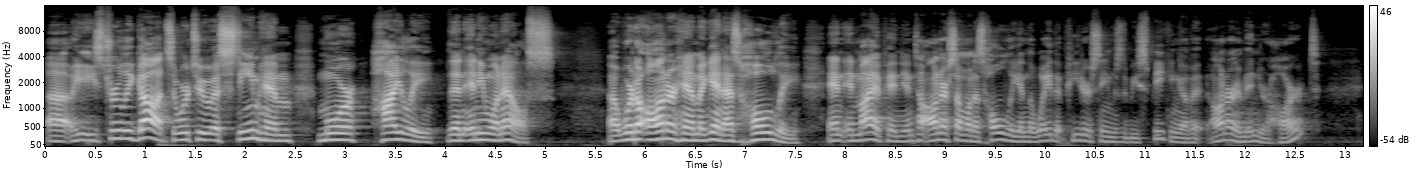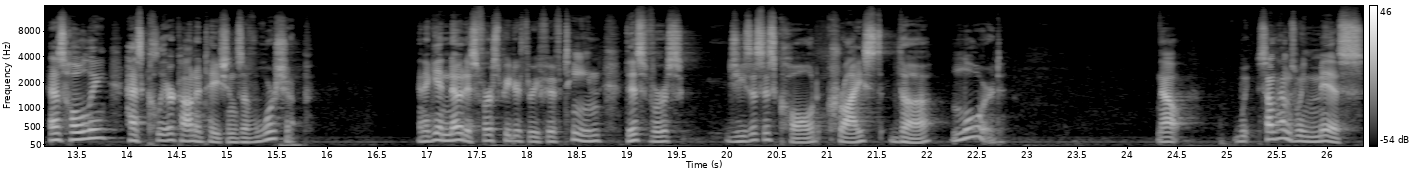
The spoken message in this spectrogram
uh, he's truly God. So we're to esteem him more highly than anyone else. Uh, we're to honor him again as holy. And in my opinion, to honor someone as holy in the way that Peter seems to be speaking of it, honor him in your heart as holy, has clear connotations of worship. And again, notice 1 Peter 3:15, this verse Jesus is called Christ the Lord. Now, we, sometimes we miss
